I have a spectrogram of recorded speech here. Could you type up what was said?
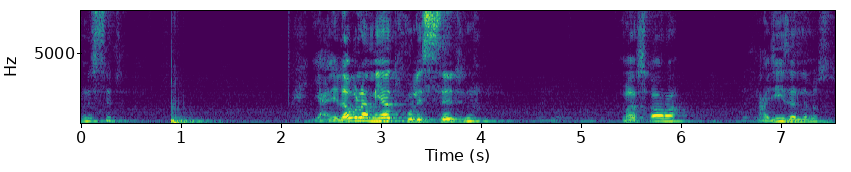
من السجن. يعني لو لم يدخل السجن ما صار عزيزا لمصر.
